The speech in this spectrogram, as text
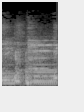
We got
